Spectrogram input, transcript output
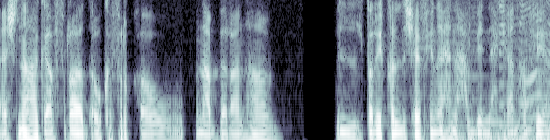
عشناها كأفراد أو كفرقة وبنعبر عنها بالطريقة اللي شايفين إحنا حابين نحكي عنها فيها.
